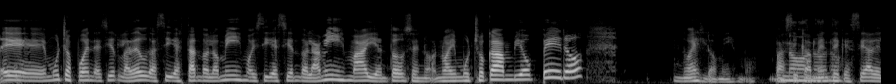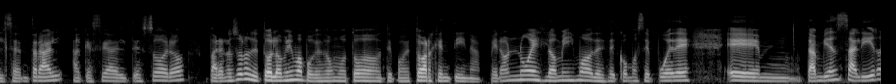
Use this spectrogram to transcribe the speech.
Eh, muchos pueden decir la deuda sigue estando lo mismo y sigue siendo la misma y entonces no, no hay mucho cambio, pero no es lo mismo, básicamente, que sea del central a que sea del tesoro. Para nosotros es todo lo mismo porque somos todo tipo de toda Argentina, pero no es lo mismo desde cómo se puede em, también salir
